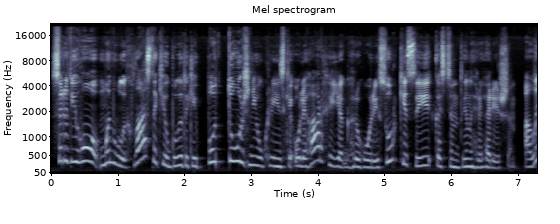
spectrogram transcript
Серед його минулих власників були такі потужні українські олігархи, як Григорій Суркіс і Костянтин Григорішин. Але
